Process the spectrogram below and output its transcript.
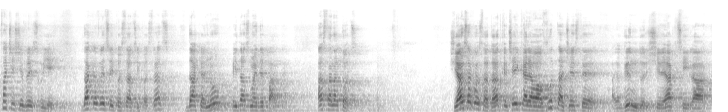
faceți ce vreți cu ei. Dacă vreți să-i păstrați, îi păstrați. Dacă nu, îi dați mai departe. Asta la toți. Și iar s-a constatat că cei care au avut aceste gânduri și reacții la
